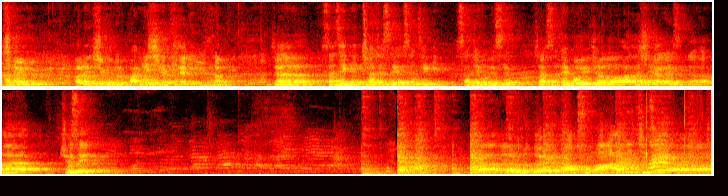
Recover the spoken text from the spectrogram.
어린 친구들은 빨리 시작해야 됩니다. 자, 선생님 찾으세요. 선생님. 선생님 어디 있어요? 자, 선생님 보이죠? 시작하겠습니다. 음악 주세요. 많이 치세요.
